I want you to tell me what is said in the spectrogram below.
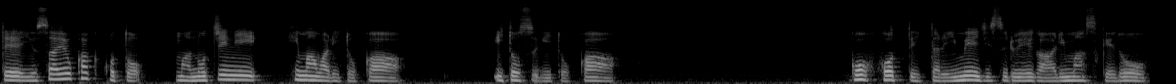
て油彩を描くことまあ後にひまわりとか糸杉とかゴッホって言ったらイメージする絵がありますけど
